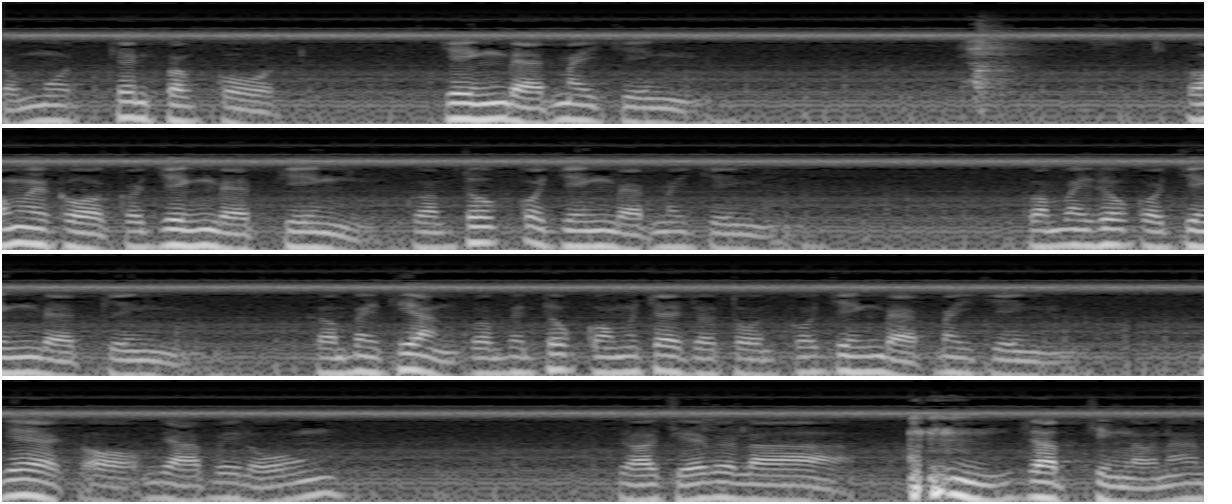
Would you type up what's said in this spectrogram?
สมมุติ เช่นความโกรธจริงแบบไม่จริงความไม่โกรธก็จริงแบบจริง ความทุกข์ก็จริงแบบไม่จริง ความไม่ทุกข์ก็จริงแบบจริงความไม่เที่ยงความเป็นทุกข์ความไม่ใช่ตัวตนก็จริงแบบไม่จริง แยกออกอย่าไปหลงอย่าเสียเวลากับสิ่งเหล่านั้น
